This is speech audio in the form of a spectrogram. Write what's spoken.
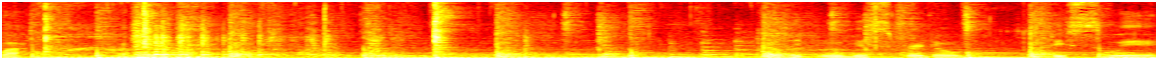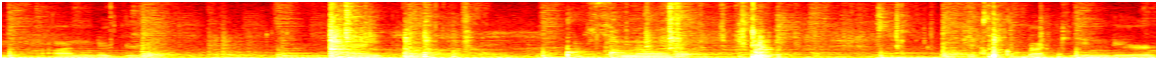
back because it will be spread out this way on the grill right? So now get it back in there.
